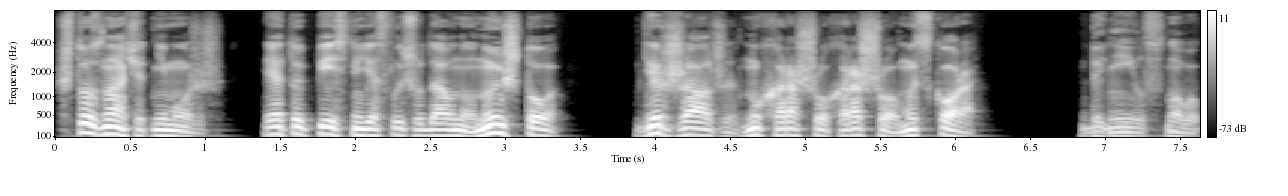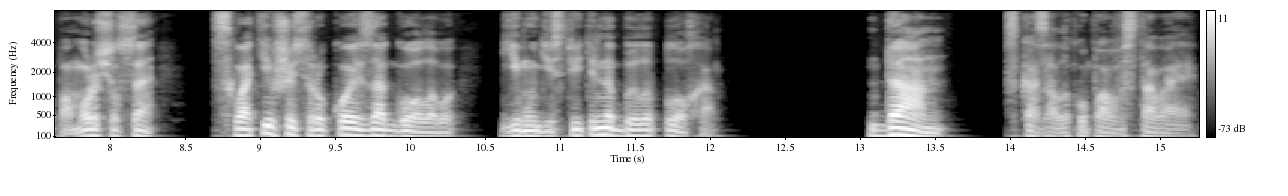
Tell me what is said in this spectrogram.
Что значит не можешь? Эту песню я слышу давно. Ну и что? Держал же. Ну хорошо, хорошо, мы скоро. Даниил снова поморщился, схватившись рукой за голову. Ему действительно было плохо. «Дан», — сказала Купава, вставая,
